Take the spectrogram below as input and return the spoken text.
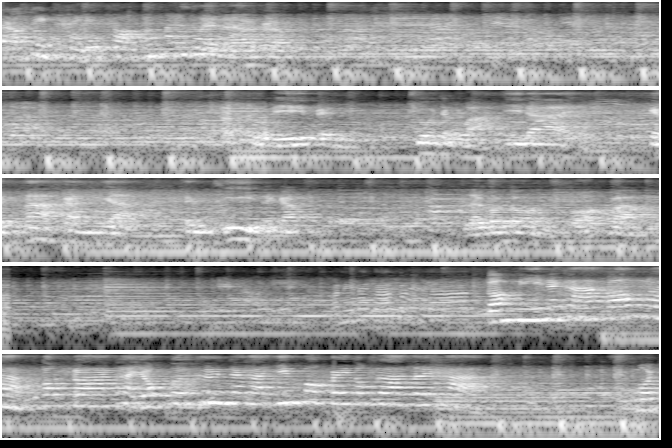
รั่งนะคะแต่ร้องเพลงไทยได้เพร้อมมากๆเลใช่ยแล้วครับครับช่วงนี้เป็นช่วงจังหวะที่ได้ เก็บภาพกันอย่างเต็มที่นะครับ แล้วก็ต้องขอความ กล้องนี้นะคะกล้องหลักตรงกลางค่ะยกมือขึ้นนะคะ ยิ้มมองไปตรงกลางเลยค่ะงด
